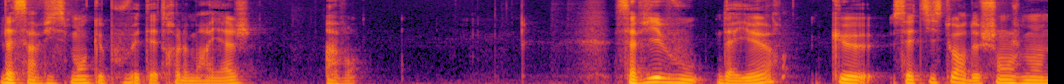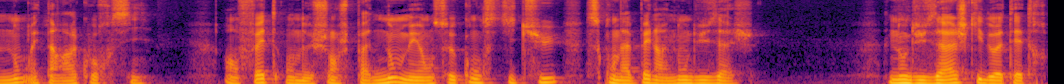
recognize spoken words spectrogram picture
l'asservissement que pouvait être le mariage avant. Saviez-vous d'ailleurs que cette histoire de changement de nom est un raccourci? En fait, on ne change pas de nom, mais on se constitue ce qu'on appelle un nom d'usage. Nom d'usage qui doit être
